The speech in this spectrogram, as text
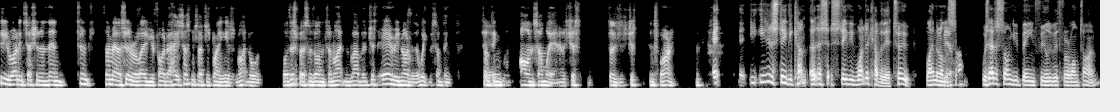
do your writing session, and then soon, somehow sooner or later you'd find out, hey, such and such is playing here tonight, or or this person's on tonight, and blah blah. Just every night of the week was something something yeah. On somewhere, and it's just so it's just inspiring. And you did a Stevie a Stevie Wonder cover there too. Blame it on yeah. the sun. Was that a song you'd been familiar with for a long time?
